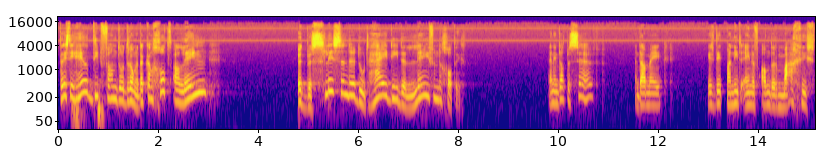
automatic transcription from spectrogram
Daar is hij heel diep van doordrongen. Dat kan God alleen. Het beslissende doet hij die de levende God is. En in dat besef, en daarmee is dit maar niet een of ander magisch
